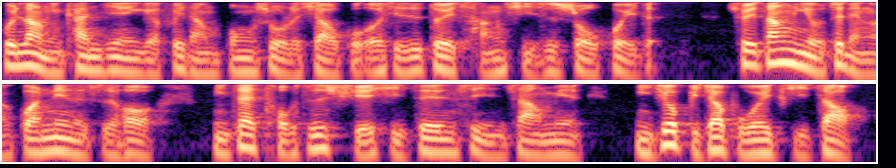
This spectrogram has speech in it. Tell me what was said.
会让你看见一个非常丰硕的效果，而且是对长期是受惠的。所以，当你有这两个观念的时候，你在投资学习这件事情上面，你就比较不会急躁，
